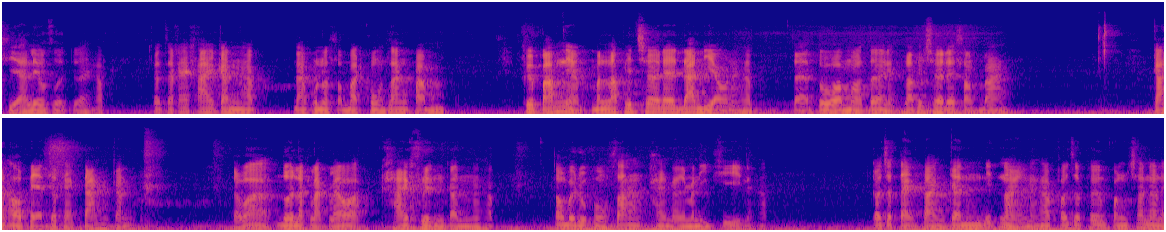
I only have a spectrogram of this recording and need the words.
เสียเร็วสุดด้วยครับ ก็จะคล้ายๆกันนะครับตามคุณสมบัติโครงสร้างปั๊ม คือปั๊มเนี่ยมันรับเพชเชอร์ได้ด้านเดียวนะครับ แต่ตัวมอเตอร์เนี่ยรับเพชเชอร์ได้สองด้าน การออกแบบจะแตกต่างกัน แต่ว่าโดยหลักๆ แล้วอะคล้ายคลึงกันนะครับ ต้องไปดูโครงสร้างภายในมันอีกทีนะครับ ก็จะแตกต่างกันนิดหน่อยนะครับเขาจะเพิ่มฟังก์ชันอะไร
